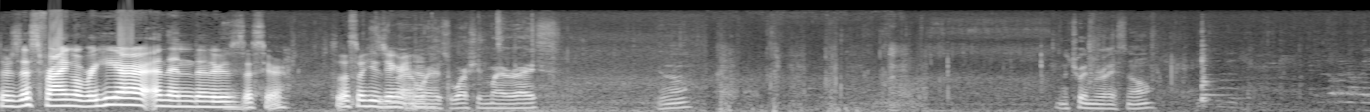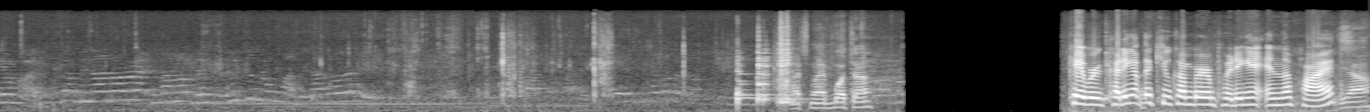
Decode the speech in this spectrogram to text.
There's this frying over here, and then, then there's this here. So that's what he's doing my right now. rice, washing my rice. You know? I'm throwing my rice now. That's my butter. Okay, we're cutting up the cucumber and putting it in the pot. Yeah.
